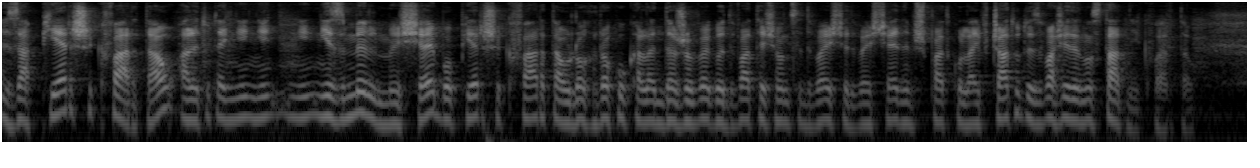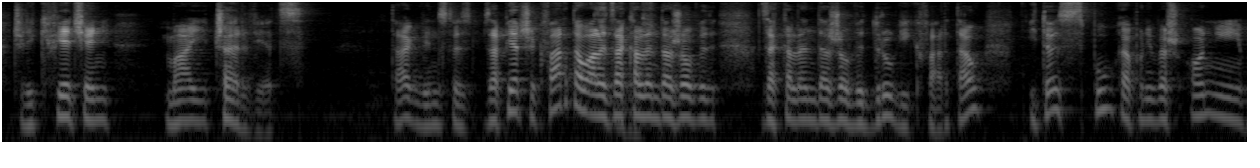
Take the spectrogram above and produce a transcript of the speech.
Za pierwszy kwartał, ale tutaj nie, nie, nie, nie zmylmy się, bo pierwszy kwartał roku kalendarzowego 2020-2021 w przypadku live chatu to jest właśnie ten ostatni kwartał, czyli kwiecień, maj, czerwiec. Tak, więc to jest za pierwszy kwartał, ale za kalendarzowy, za kalendarzowy drugi kwartał. I to jest spółka, ponieważ oni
